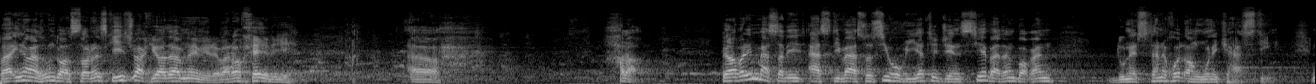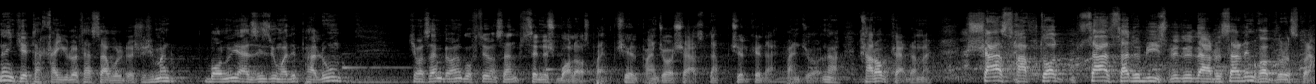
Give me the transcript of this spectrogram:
و این از اون داستان است که هیچ وقت یادم نمیره. برای خیلی حالا بنابراین مسئله اصلی و اساسی هویت جنسی بعدا واقعا دونستن خود آنگونه که هستیم. نه اینکه تخیل و تصوری داشته باشیم. من بانوی عزیزی اومده پلوم که مثلا به من گفته مثلا سنش بالاست 40 50 60 نه 40 که نه 50 نه خراب کردم من. 60 70 100 120 بدون درد سر نمی‌خواد درست کنم.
